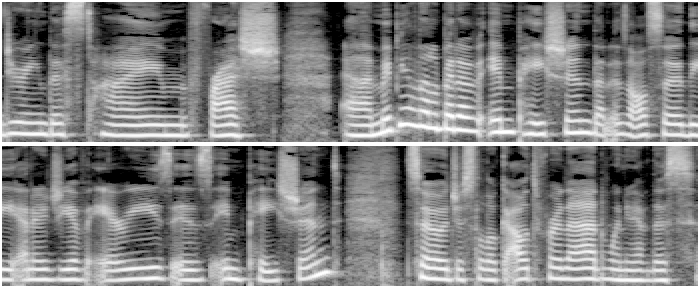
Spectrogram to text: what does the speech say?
during this time, fresh, uh, maybe a little bit of impatient. That is also the energy of Aries is impatient. So just look out for that when you have this.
